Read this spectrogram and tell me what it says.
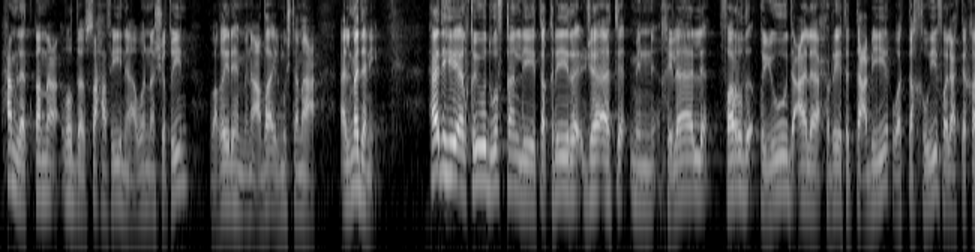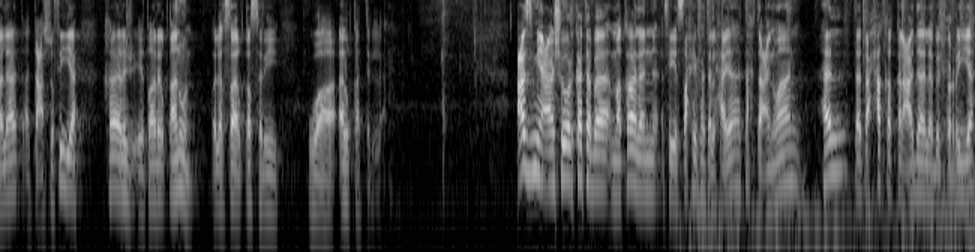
حملة قمع ضد الصحفيين والناشطين وغيرهم من أعضاء المجتمع المدني. هذه القيود وفقا لتقرير جاءت من خلال فرض قيود على حرية التعبير والتخويف والاعتقالات التعسفية خارج إطار القانون والإخفاء القسري والقتل. عزمي عاشور كتب مقالا في صحيفة الحياة تحت عنوان هل تتحقق العدالة بالحرية؟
